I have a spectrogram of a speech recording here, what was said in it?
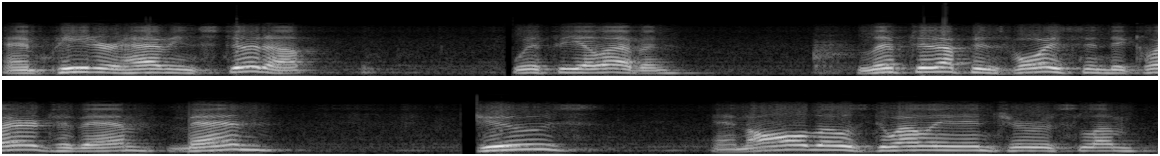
And Peter, having stood up with the eleven, lifted up his voice and declared to them, Men, Jews, and all those dwelling in Jerusalem,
